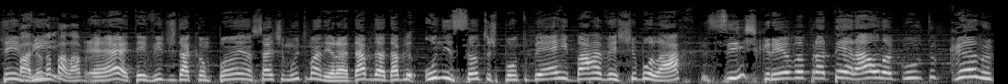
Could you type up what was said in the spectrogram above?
Tem espalhando a palavra. É, tem vídeos da campanha, um site muito maneiro. É www.unisantos.br barra vestibular. Se inscreva pra ter aula com o Tucano.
